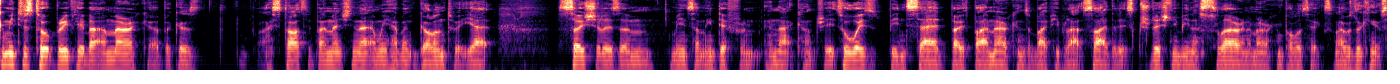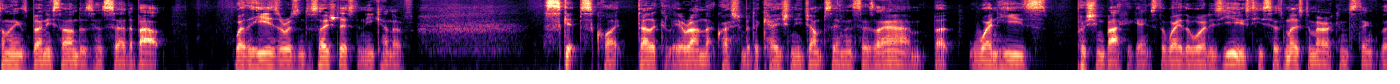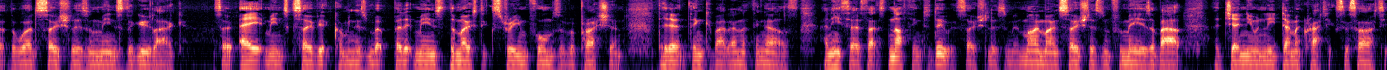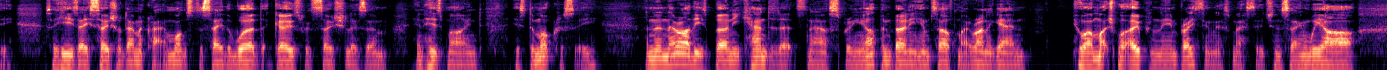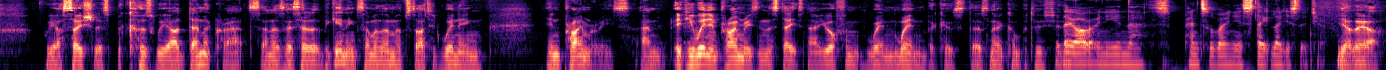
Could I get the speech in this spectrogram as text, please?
Can we just talk briefly about America? Because I started by mentioning that and we haven't got onto it yet. Socialism means something different in that country. It's always been said, both by Americans and by people outside, that it's traditionally been a slur in American politics. And I was looking at some things Bernie Sanders has said about whether he is or isn't a socialist, and he kind of skips quite delicately around that question, but occasionally jumps in and says, I am. But when he's pushing back against the way the word is used, he says most Americans think that the word socialism means the gulag so, A, it means Soviet communism, but, but it means the most extreme forms of oppression. They don't think about anything else. And he says that's nothing to do with socialism. In my mind, socialism for me is about a genuinely democratic society. So, he's a social democrat and wants to say the word that goes with socialism, in his mind, is democracy. And then there are these Bernie candidates now springing up, and Bernie himself might run again, who are much more openly embracing this message and saying we are we are socialists because we are Democrats. And as I said at the beginning, some of them have started winning in primaries. And if you win in primaries in the states now, you often win win because there's no competition. But they are only in the Pennsylvania state legislature. Yeah, they are.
